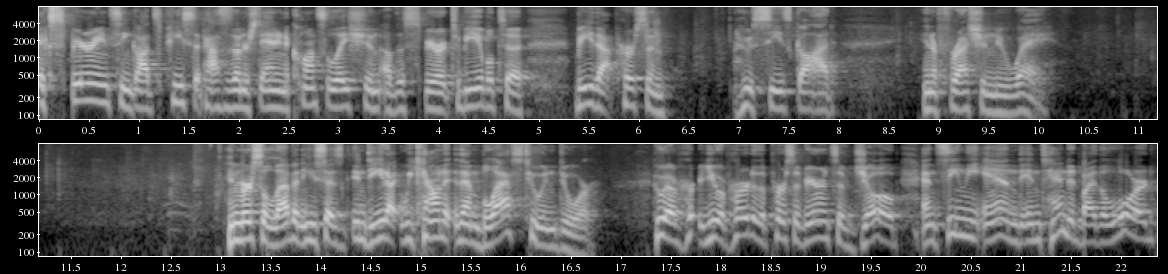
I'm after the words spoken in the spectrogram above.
experiencing God's peace that passes understanding, a consolation of the Spirit, to be able to be that person who sees God in a fresh and new way. In verse 11, he says, Indeed, we count them blessed who endure who have heard, you have heard of the perseverance of Job and seen the end intended by the Lord,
